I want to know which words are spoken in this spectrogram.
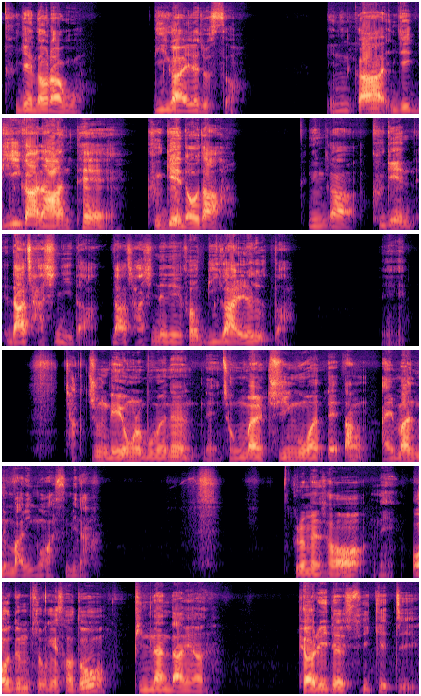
그게 너라고 네가 알려줬어. 그러니까 이제 네가 나한테 그게 너다. 그러니까 그게 나 자신이다. 나 자신에 대해서 네가 알려줬다 네. 작중 내용을 보면은 네, 정말 주인공한테 딱 알맞는 말인 것 같습니다. 그러면서 네, 어둠 속에서도 빛난다면 별이 될 수 있겠지.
